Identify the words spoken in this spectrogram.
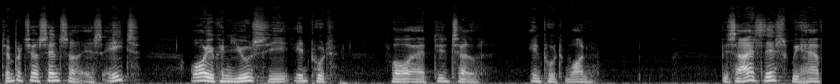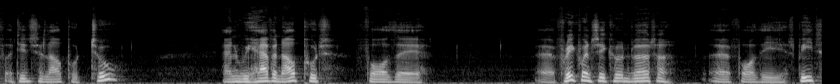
temperature sensor S8 or you can use the input for a digital input 1. Besides this we have a digital output 2 and we have an output for the uh, frequency converter uh, for the speed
